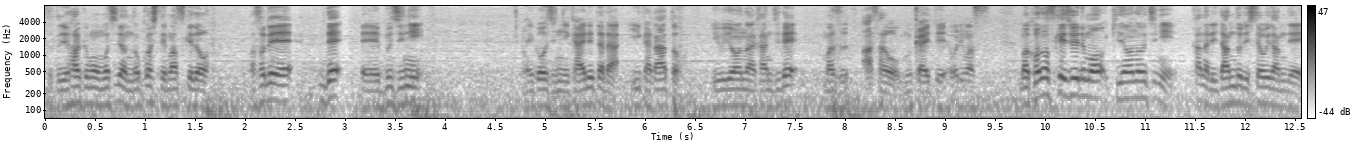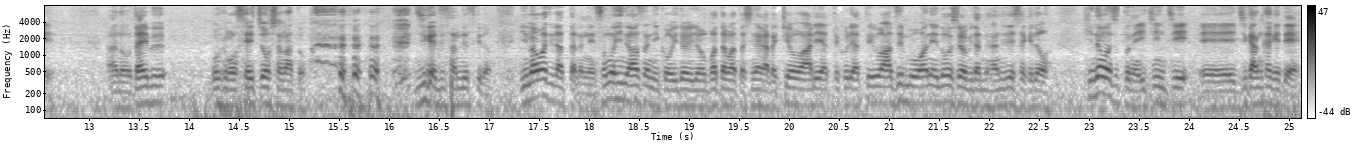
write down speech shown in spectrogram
ちょっと余白ももちろん残してますけど、まあ、それで、えー、無事に5時に帰れたらいいかなというような感じでまず朝を迎えております、まあ、このスケジュールも昨日のうちにかなり段取りしておいたんであのだいぶ僕も成長したなと 自画自賛ですけど今までだったらねその日の朝にこういろいろバタバタしながら今日はあれやってこれやってうわ全部終わねえどうしようみたいな感じでしたけど昨日はちょっとね一日、えー、時間かけて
